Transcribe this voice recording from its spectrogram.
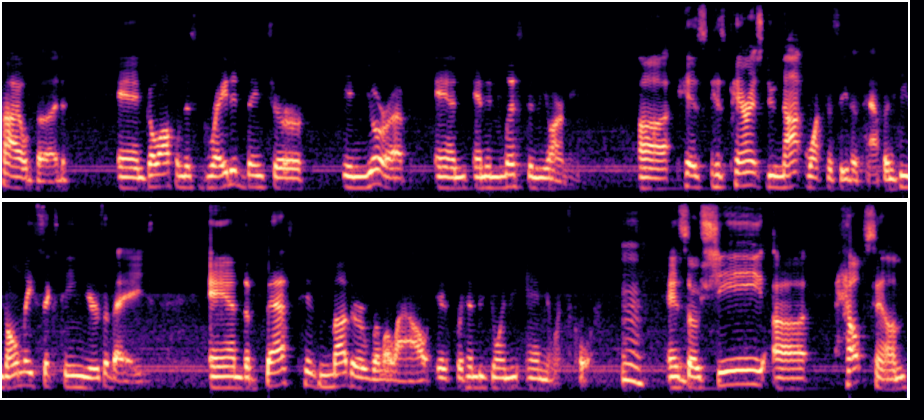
childhood and go off on this great adventure in Europe and, and enlist in the army. Uh, his his parents do not want to see this happen. He's only 16 years of age, and the best his mother will allow is for him to join the ambulance corps. Mm. And so she uh, helps him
